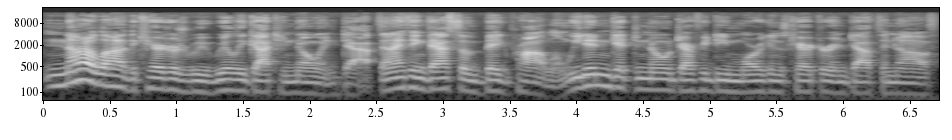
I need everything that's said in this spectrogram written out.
not a lot of the characters we really got to know in depth, and I think that's a big problem. We didn't get to know Jeffrey D. Morgan's character in depth enough.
